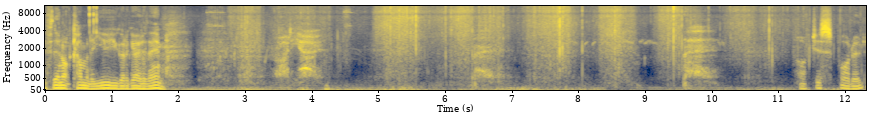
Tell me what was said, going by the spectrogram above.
if they're not coming to you, you got to go to them. I've just spotted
